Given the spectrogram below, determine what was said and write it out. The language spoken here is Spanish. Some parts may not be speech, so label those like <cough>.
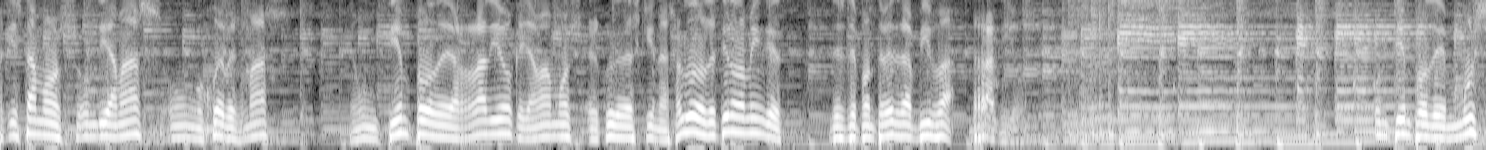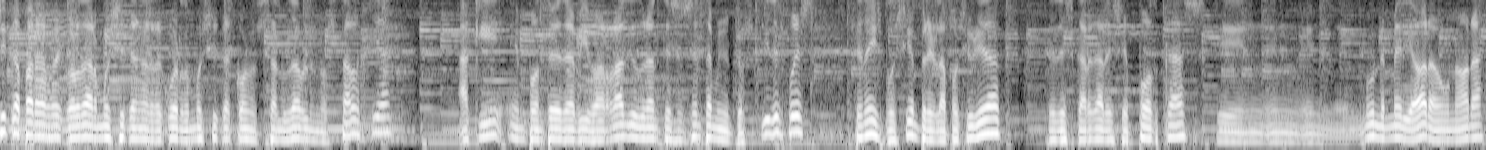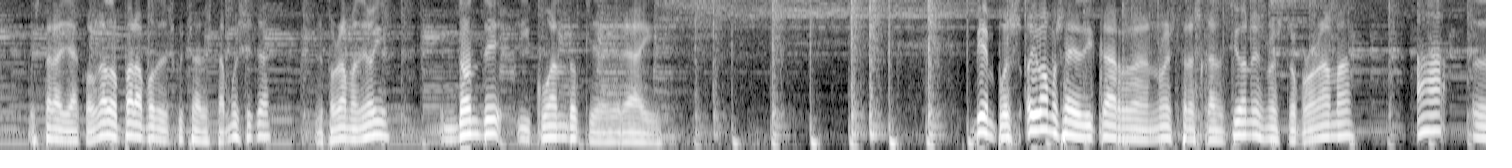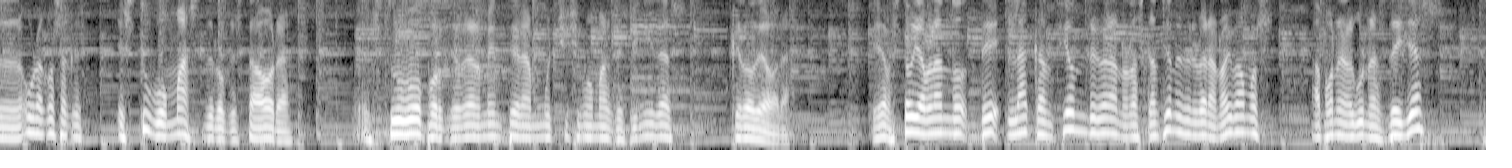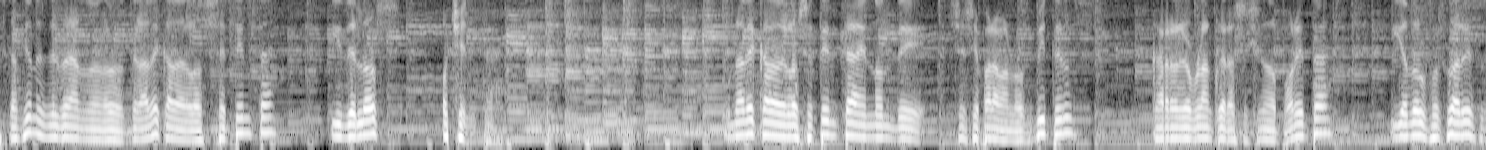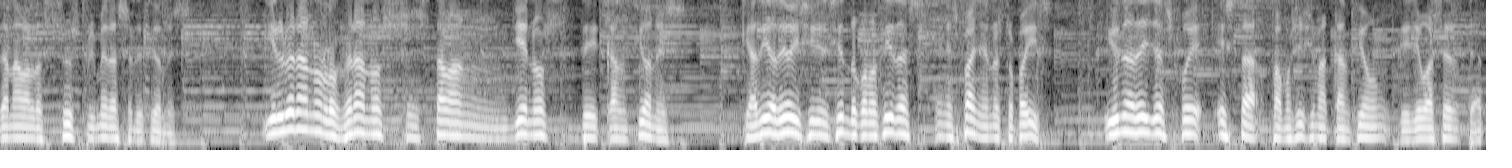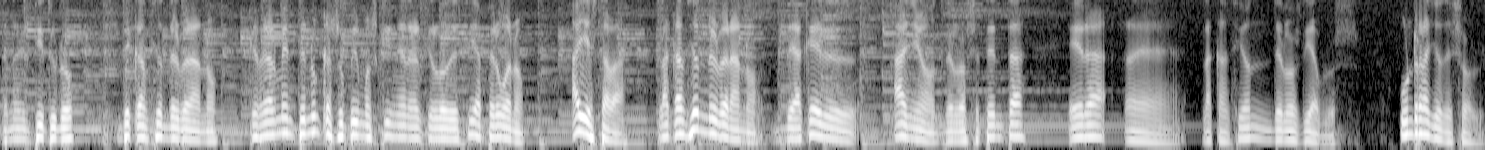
aquí estamos un día más, un jueves más, en un tiempo de radio que llamamos El Club de la Esquina. Saludos de Tino Domínguez desde Pontevedra Viva Radio. Un tiempo de música para recordar, música en el recuerdo, música con saludable nostalgia, aquí en Pontevedra Viva Radio durante 60 minutos. Y después tenéis pues siempre la posibilidad de descargar ese podcast que en, una media hora o una hora estará ya colgado para poder escuchar esta música, el programa de hoy, donde y cuando queráis. Bien, pues hoy vamos a dedicar nuestras canciones, nuestro programa, a eh, una cosa que estuvo más de lo que está ahora. Estuvo porque realmente eran muchísimo más definidas que lo de ahora. Estoy hablando de la canción del verano, las canciones del verano. Hoy vamos a poner algunas de ellas, las canciones del verano de la década de los 70 y de los 80. Una década de los 70 en donde se separaban los Beatles, Carrero Blanco era asesinado por ETA y Adolfo Suárez ganaba sus primeras elecciones. Y el verano, los veranos estaban llenos de canciones que a día de hoy siguen siendo conocidas en España, en nuestro país. Y una de ellas fue esta famosísima canción que llegó a ser a tener el título de Canción del Verano, que realmente nunca supimos quién era el que lo decía, pero bueno, ahí estaba. La canción del verano de aquel año de los 70 era eh, la canción de los diablos, Un rayo de sol.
